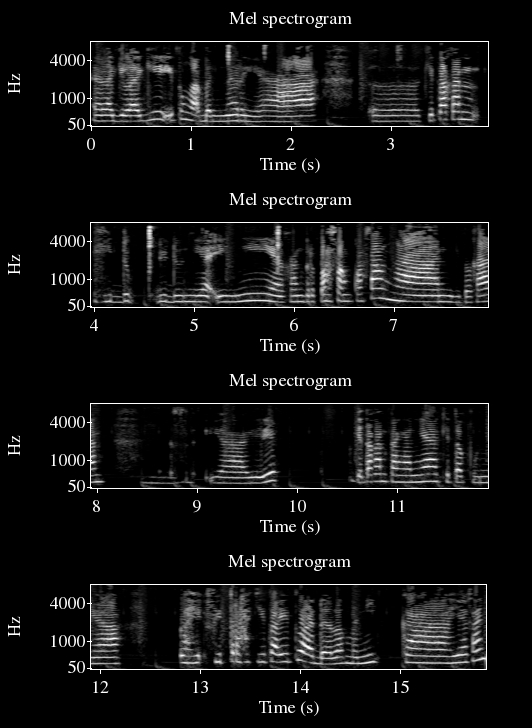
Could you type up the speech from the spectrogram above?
Nah, lagi-lagi itu nggak bener ya. Eh, kita kan hidup di dunia ini ya kan berpasang-pasangan gitu kan. Ya jadi kita kan pengennya kita punya fitrah kita itu adalah menikah ya kan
